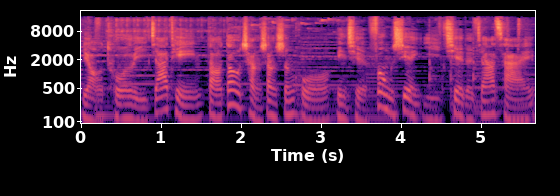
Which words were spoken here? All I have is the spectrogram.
要脱离家庭，到道场上生活，并且奉。贡献一切的家财。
